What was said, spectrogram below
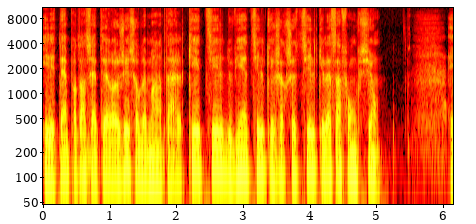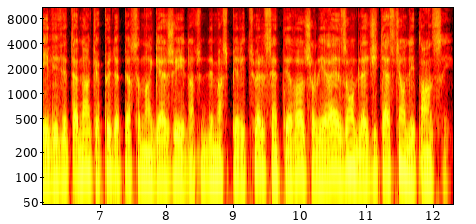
il est important de s'interroger sur le mental. Qu'est-il, d'où vient-il, que cherche-t-il, quelle est sa fonction? Et il est étonnant que peu de personnes engagées dans une démarche spirituelle s'interrogent sur les raisons de l'agitation des pensées.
